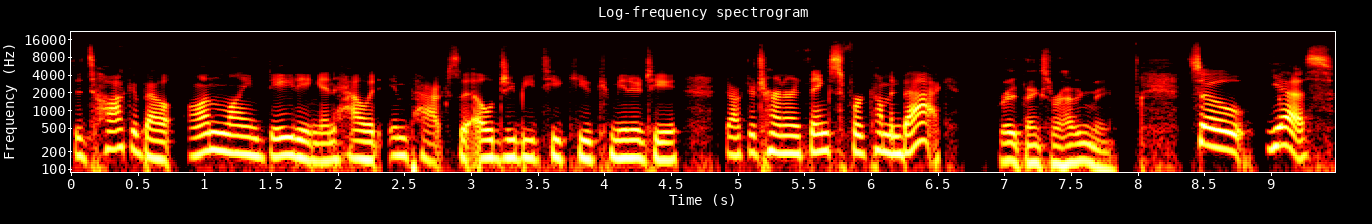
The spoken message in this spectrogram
to talk about online dating and how it impacts the LGBTQ community. Dr. Turner, thanks for coming back. Great. Thanks for having me. So, yes,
